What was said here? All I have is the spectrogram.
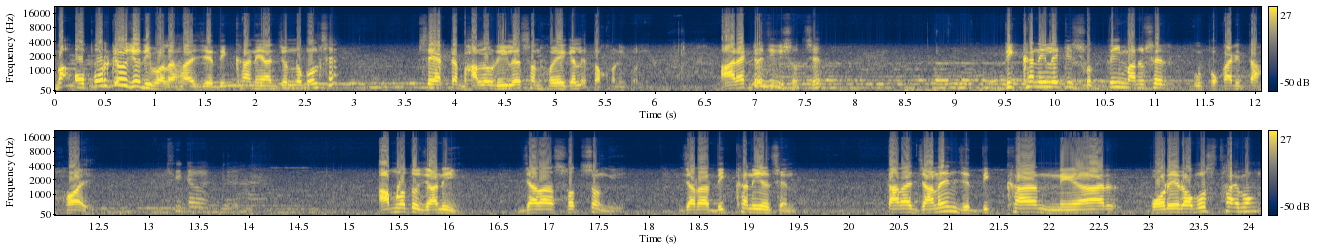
বা অপরকেও যদি বলা হয় যে দীক্ষা নেওয়ার জন্য বলছে সে একটা ভালো রিলেশন হয়ে গেলে তখনই বলে। আর একটা জিনিস হচ্ছে দীক্ষা নিলে কি সত্যিই মানুষের উপকারিতা হয়। আমরা তো জানি যারা সৎসঙ্গী যারা দীক্ষা নিয়েছেন তারা জানেন যে দীক্ষা নেয়ার পরের অবস্থা এবং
